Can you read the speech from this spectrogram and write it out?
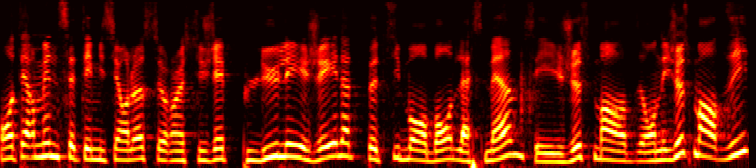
On termine cette émission-là sur un sujet plus léger, notre petit bonbon de la semaine. C'est juste mardi. On est juste mardi,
